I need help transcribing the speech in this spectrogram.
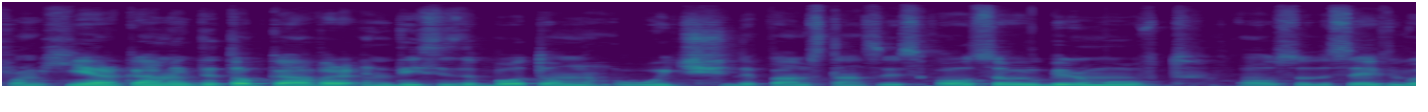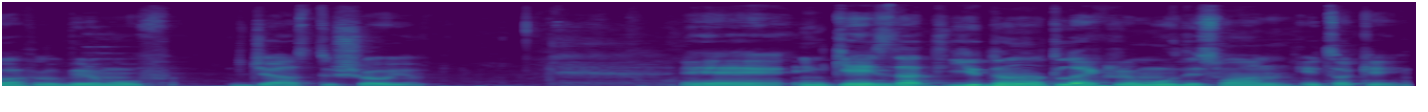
from here coming the top cover and this is the bottom which the pump stands. This also will be removed, also the safety valve will be removed just to show you. Uh, in case that you do not like remove this one, it's okay.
